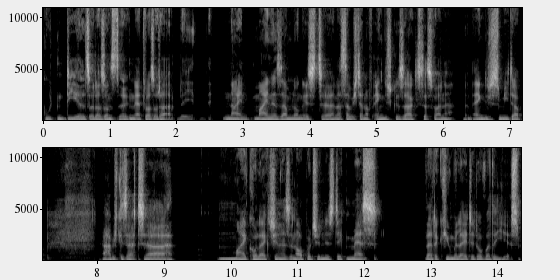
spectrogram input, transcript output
guten Deals oder sonst irgendetwas. Oder äh, nein, meine Sammlung ist, äh, das habe ich dann auf Englisch gesagt, das war eine, ein englisches Meetup, habe ich gesagt, uh, my collection is an opportunistic mess that accumulated over the years.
